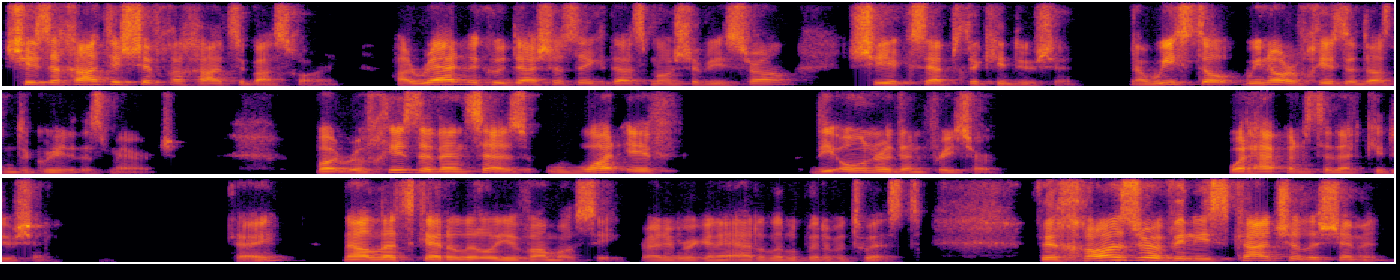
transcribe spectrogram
She's a chati shivcha chati baschorin. Harat nekudesha das Moshe Yisrael. She accepts the kiddushin. Now we still we know Rav Chizda doesn't agree to this marriage, but Rav Chizda then says, what if the owner then frees her? What happens to that kiddushin? Okay. Now let's get a little Yavamosi. Ready? We're going to add a little bit of a twist. V'chazra v'niskacha l'shimin.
